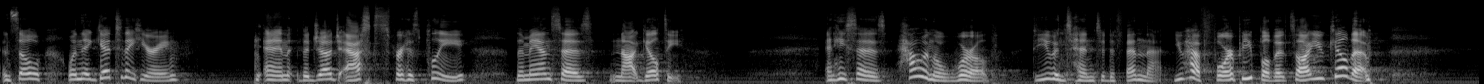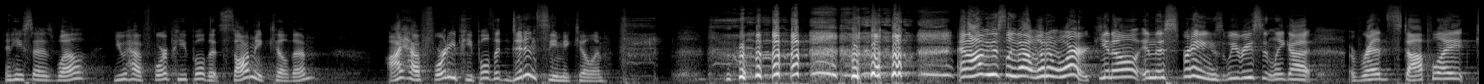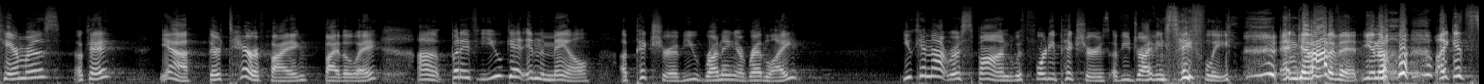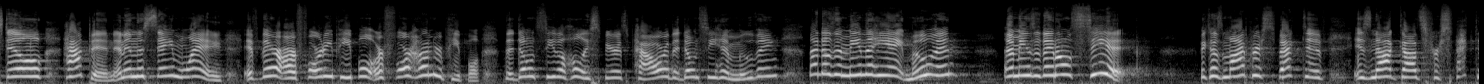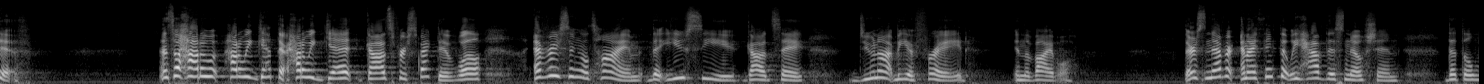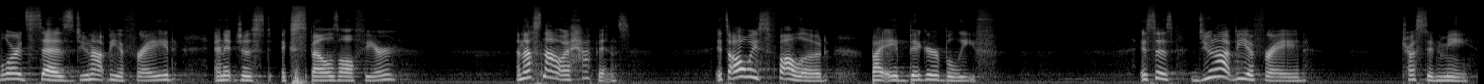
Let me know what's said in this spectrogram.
And so when they get to the hearing, and the judge asks for his plea, the man says, Not guilty. And he says, How in the world do you intend to defend that? You have four people that saw you kill them. And he says, Well, you have four people that saw me kill them. I have 40 people that didn't see me kill him. and obviously that wouldn't work. You know, in the Springs, we recently got red stoplight cameras, okay? Yeah, they're terrifying, by the way. Uh, but if you get in the mail a picture of you running a red light, you cannot respond with 40 pictures of you driving safely and get out of it, you know? like it still happened. And in the same way, if there are 40 people or 400 people that don't see the Holy Spirit's power, that don't see Him moving, that doesn't mean that He ain't moving. That means that they don't see it. Because my perspective is not God's perspective. And so, how do, how do we get there? How do we get God's perspective? Well, every single time that you see God say, do not be afraid in the Bible, there's never, and I think that we have this notion that the Lord says, do not be afraid, and it just expels all fear. And that's not what happens. It's always followed by a bigger belief. It says, do not be afraid, trust in me.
